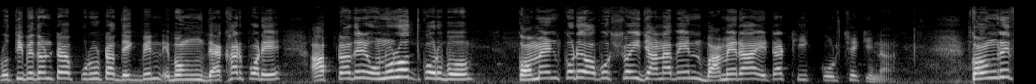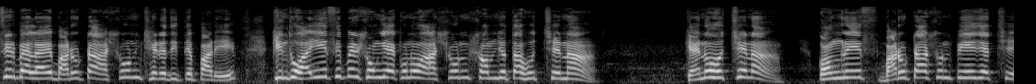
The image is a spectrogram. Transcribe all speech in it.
প্রতিবেদনটা পুরোটা দেখবেন এবং দেখার পরে আপনাদের অনুরোধ করব, কমেন্ট করে অবশ্যই জানাবেন বামেরা এটা ঠিক করছে কিনা। কংগ্রেসের বেলায় বারোটা আসন ছেড়ে দিতে পারে, কিন্তু আইএসএফের সঙ্গে এখনও আসন সমঝোতা হচ্ছে না। কেন হচ্ছে না? কংগ্রেস বারোটা আসন পেয়ে যাচ্ছে।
